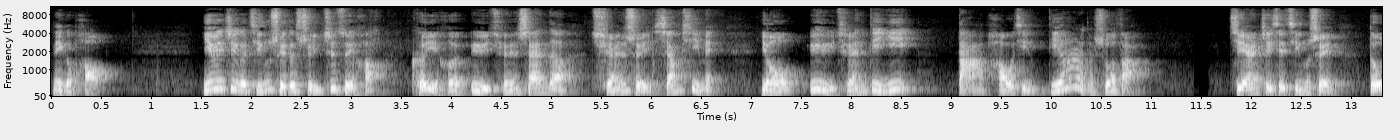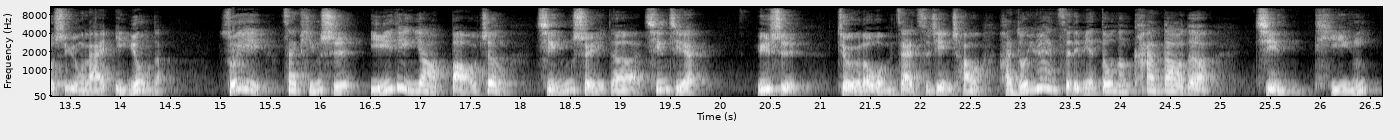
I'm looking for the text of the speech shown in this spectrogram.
那个袍，因为这个井水的水质最好，可以和玉泉山的泉水相媲美，有“玉泉第一，大袍井第二”的说法。既然这些井水都是用来饮用的。所以在平时一定要保证井水的清洁，于是就有了我们在紫禁城很多院子里面都能看到的井亭。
